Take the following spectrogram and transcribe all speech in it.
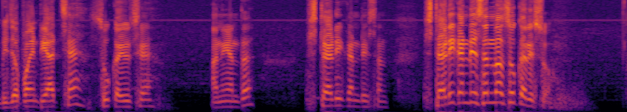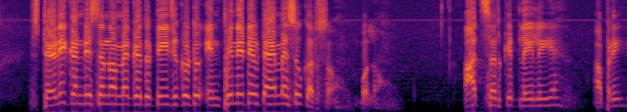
બીજો પોઈન્ટ યાદ છે? શું કહ્યું છે? આની અંદર? સ્ટડી કન્ડિશન સ્ટડી કન્ડિશનમાં શું કરીશું? સ્ટડી કન્ડિશનમાં મેં કહ્યું ટી ઇક્વલ ટુ ઇન્ફિનિટિવ ટાઈમે શું કરશો? બોલો. આ જ સર્કિટ લઈ લઈએ. આપણી?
